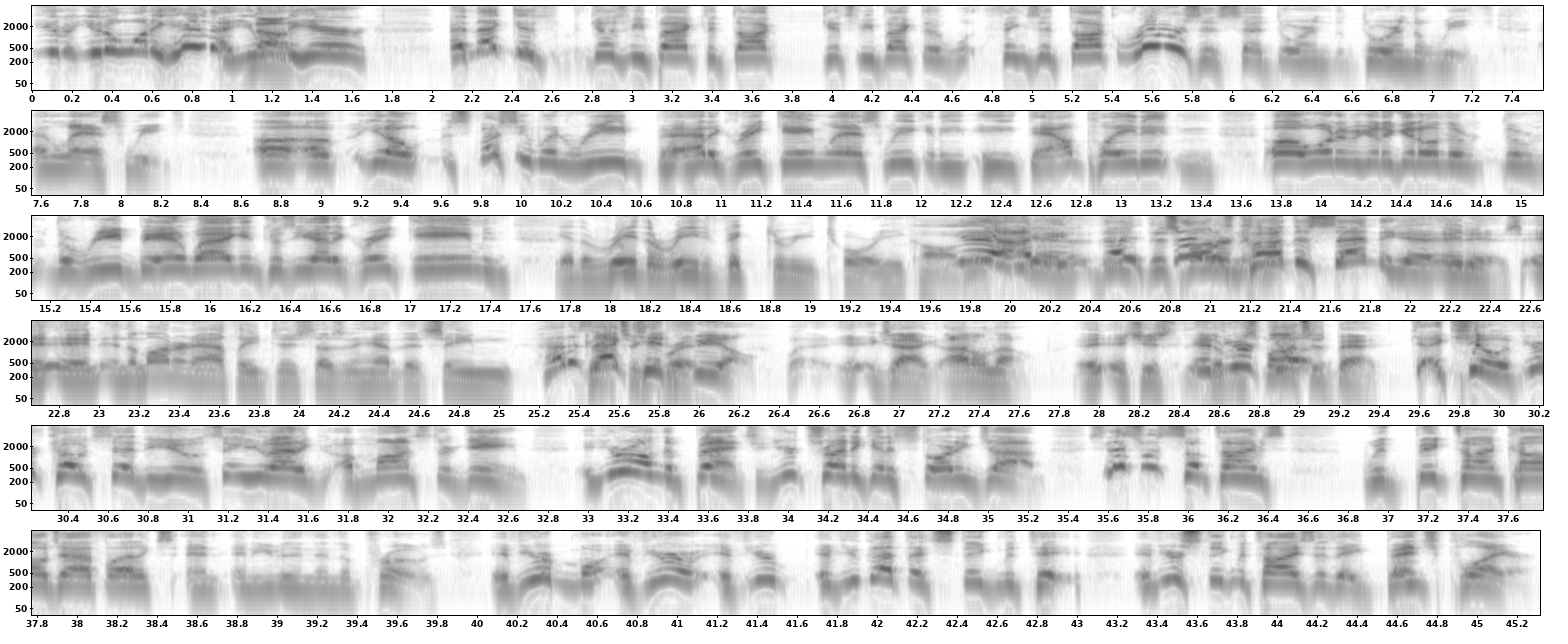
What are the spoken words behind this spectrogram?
You don't, you don't want to hear that. You No. want to hear, and that gives gives me back to Doc. Gets me back to things that Doc Rivers has said during the, during the week and last week. Uh, of you know, especially when Reed had a great game last week and he, he downplayed it and oh, what are we going to get on the the, the Reed bandwagon because he had a great game and yeah, the Reed the Reed victory tour he called it. yeah, I Yeah, mean th- that, this that was condescending. Yeah, it is, A- and and the modern athlete just doesn't have that same. How does guts that kid feel? Well, exactly. I don't know. It- It's just the If your response co- is bad. Q- Q, if your coach said to you, say you had a, a monster game, and you're on the bench and you're trying to get a starting job. See, that's what sometimes with big time college athletics and, and even in the pros. If you're more, if you're if you're if you got that stigmata if you're stigmatized as a bench player,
